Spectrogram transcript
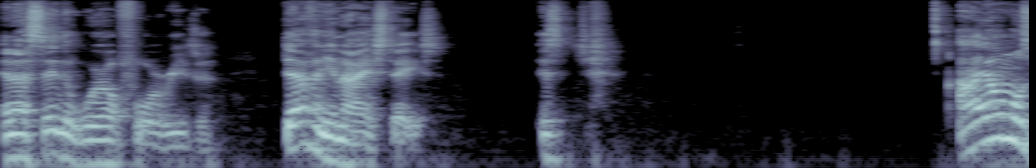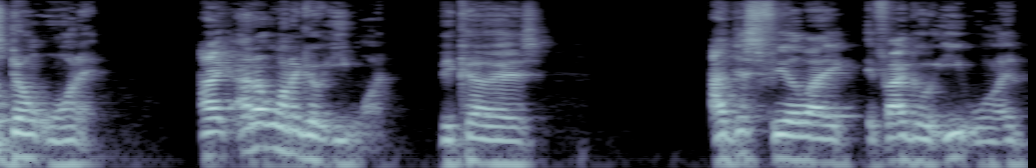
And I say the world for a reason. Definitely United States. It's just, I almost don't want it. I, I don't want to go eat one because I just feel like if I go eat one,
